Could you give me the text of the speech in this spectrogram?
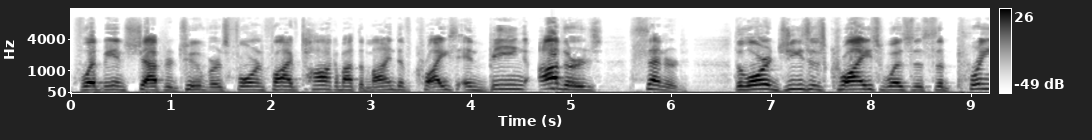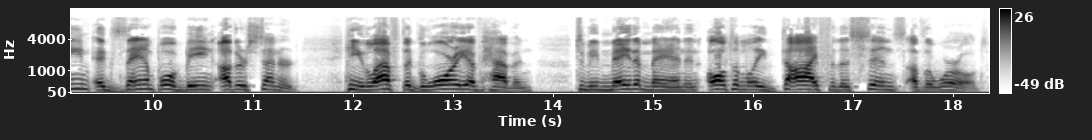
Philippians chapter 2 verse 4 and 5 talk about the mind of Christ and being others centered the Lord Jesus Christ was the supreme example of being other centered. He left the glory of heaven to be made a man and ultimately die for the sins of the world.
